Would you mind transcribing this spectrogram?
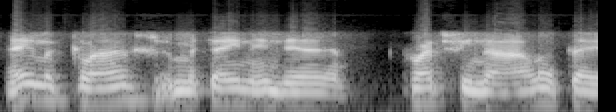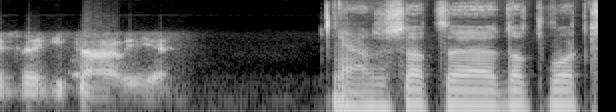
hele kluis meteen in de kwartfinale tegen Italië. Ja, dus dat, dat wordt,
